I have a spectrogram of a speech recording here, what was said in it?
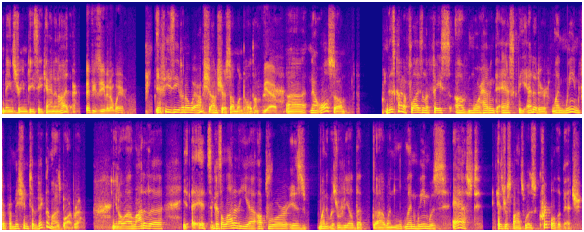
mainstream DC canon either. If he's even aware. If he's even aware, I'm sure I'm sure someone told him. Yeah. Uh, now, also, this kind of flies in the face of Moore having to ask the editor Len Wein for permission to victimize Barbara. You know, a lot of the it's because a lot of the uh, uproar is when it was revealed that uh, when Len Wein was asked, his response was "cripple the bitch."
